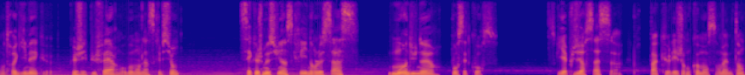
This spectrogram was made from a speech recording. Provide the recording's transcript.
entre guillemets, que j'ai pu faire au moment de l'inscription, c'est que je me suis inscrit dans le SAS moins d'une heure pour cette course. Parce qu'il y a plusieurs sas euh, pour pas que les gens commencent en même temps.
